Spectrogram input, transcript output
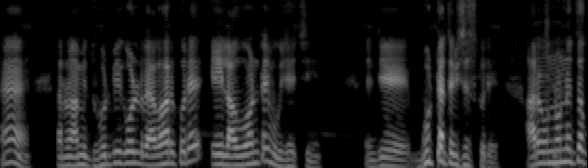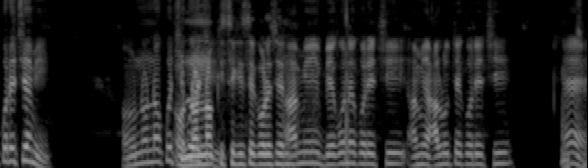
হ্যাঁ? কারণ আমি ধর্বি গোল্ড ব্যবহার করে এই লাভবানটাই বুঝেছি যে ভুট্টাতে বিশেষ করে। আর অন্যান্য তো করেছি আমি। অন্যান্য কিছু অন্যান্য কিসে কিসে করেছেন? আমি বেগুনে করেছি আমি আলুতে করেছি হ্যাঁ। আচ্ছা।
